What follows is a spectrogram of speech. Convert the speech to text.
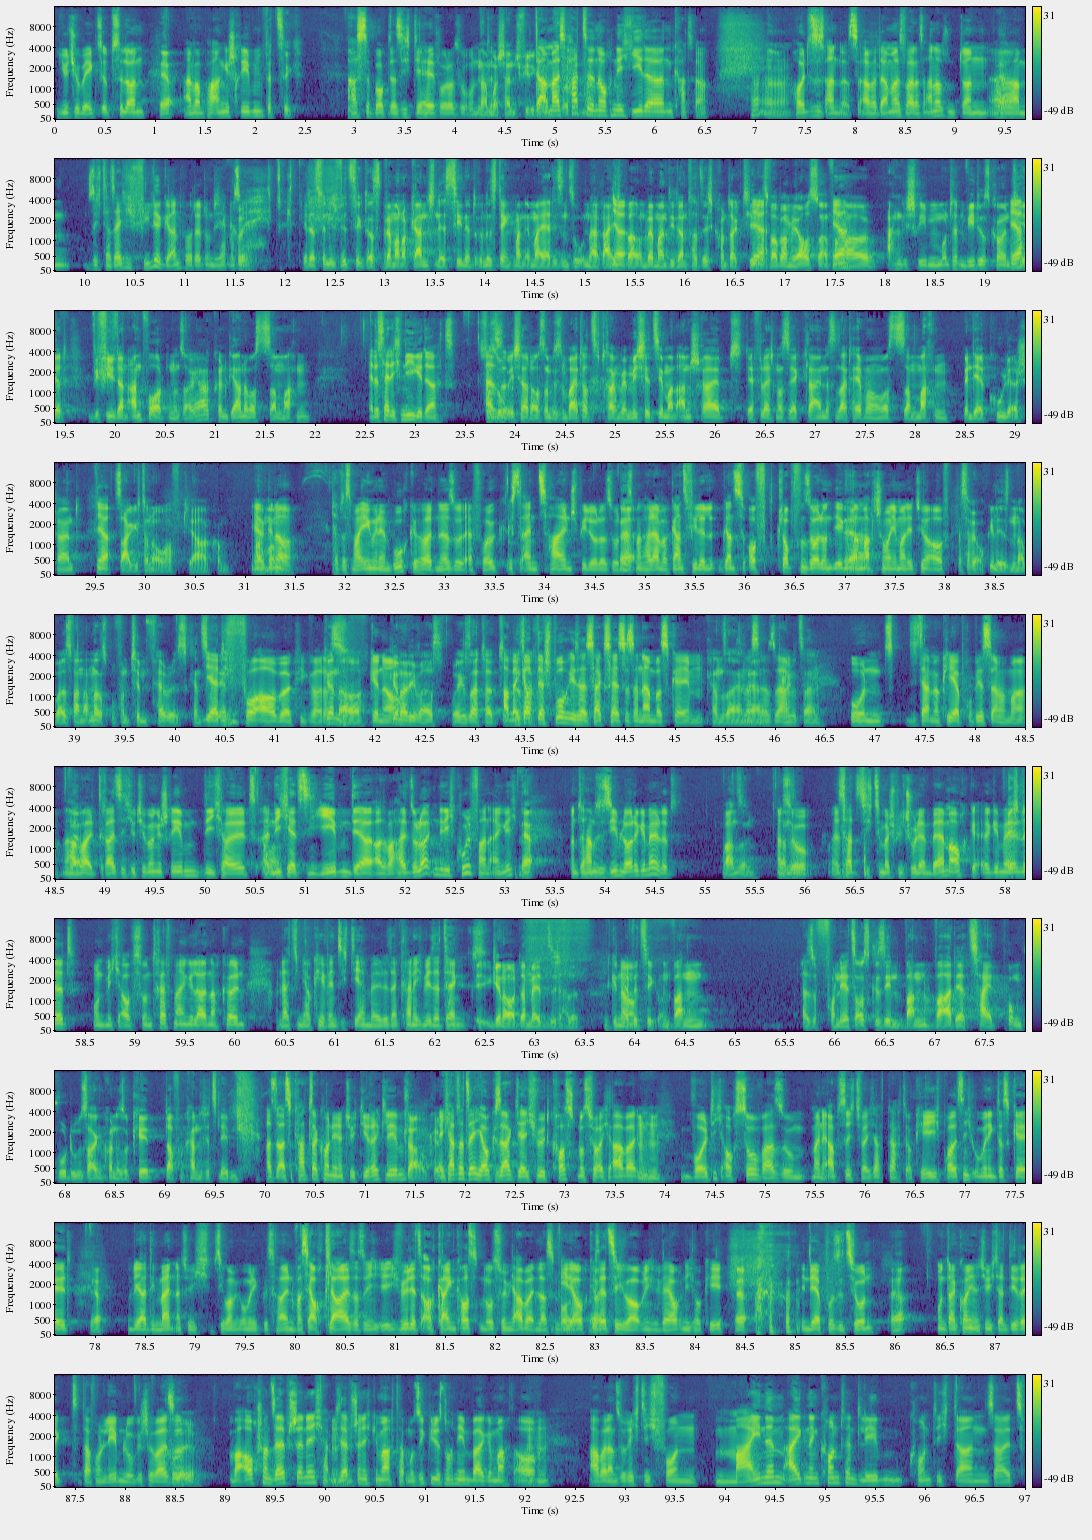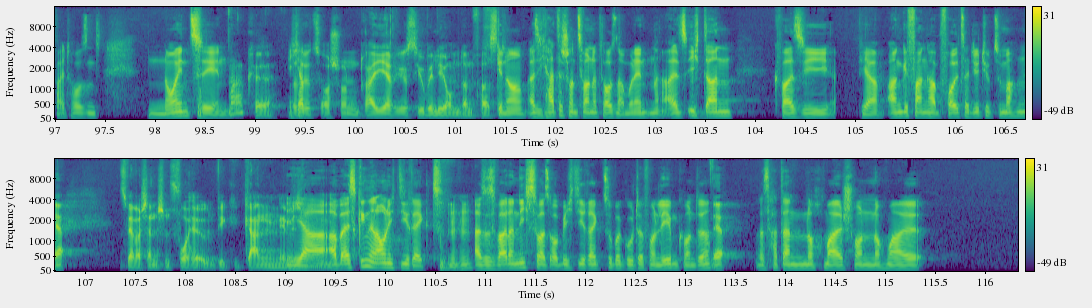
YouTuber XY, ja. einfach ein paar angeschrieben. Witzig hast du Bock, dass ich dir helfe oder so. Und haben wahrscheinlich viele damals hatte noch nicht jeder einen Cutter. Ah. Heute ist es anders, aber damals war das anders und dann äh, ja. haben sich tatsächlich viele geantwortet und ich habe cool. mir so, hey. Ja, das finde ich witzig, dass wenn man noch gar nicht in der Szene drin ist, denkt man immer, ja, die sind so unerreichbar ja. und wenn man die dann tatsächlich kontaktiert, ja. das war bei mir auch so, einfach mal angeschrieben, unter den Videos kommentiert, wie viel dann antworten und sagen, ja, können gerne was zusammen machen. Ja, das hätte ich nie gedacht. So also ich halt auch so ein bisschen weiterzutragen. Wenn mich jetzt jemand anschreibt, der vielleicht noch sehr klein ist und sagt, hey, wollen wir was zusammen machen, wenn der cool erscheint, sage ich dann auch oft, ja, komm. Ja, genau. Mal. Ich habe das mal irgendwie in einem Buch gehört, ne? So Erfolg ist ein Zahlenspiel oder so, dass ja. man halt einfach ganz viele, ganz oft klopfen soll und irgendwann ja. macht schon mal jemand die Tür auf. Das habe ich auch gelesen, aber das war ein anderes Buch von Tim Ferriss. Kennst du ja, den? die Four-Hour Workweek war das. Genau, genau, genau die war's, wo er gesagt hat. Aber ich glaube, der Spruch ist ja Success is a numbers game. Kann sein, was ja, er sagt. kann gut sein. Und ich dachte mir, okay, ja, probier's einfach mal. Dann ja. habe halt 30 YouTuber geschrieben, die ich halt, oh. nicht jetzt jedem, der, also halt so Leuten, die ich cool fand eigentlich. Ja. Und da haben sich sieben Leute gemeldet. Wahnsinn. Also es hat sich zum Beispiel Julian Bam auch ge äh, gemeldet Echt? und mich auf so ein Treffen eingeladen nach Köln. Und da dachte ich mir, okay, wenn sich der meldet, dann kann ich mir das denken. Genau, dann melden sich alle. Genau. Ja, witzig. Und wann also von jetzt aus gesehen, wann war der Zeitpunkt, wo du sagen konntest, okay, davon kann ich jetzt leben? Also als Cutter konnte ich natürlich direkt leben. Klar, okay. Ich habe tatsächlich auch gesagt, ja, ich würde kostenlos für euch arbeiten. Mhm. Wollte ich auch so, war so meine Absicht, weil ich dachte, okay, ich brauche jetzt nicht unbedingt das Geld. Ja. ja, die meint natürlich, sie wollen mich unbedingt bezahlen, was ja auch klar ist. Also ich, ich würde jetzt auch keinen kostenlos für mich arbeiten lassen, geht ja auch ja. gesetzlich überhaupt nicht, wäre auch nicht okay ja. in der Position. Ja. Und dann konnte ich natürlich dann direkt davon leben, logischerweise. Cool. War auch schon selbstständig, habe mich mhm. selbstständig gemacht, habe Musikvideos noch nebenbei gemacht auch. Mhm. Aber dann so richtig von meinem eigenen Content leben konnte ich dann seit 2019. Okay, das ich ist jetzt auch schon ein dreijähriges Jubiläum dann fast. Genau, also ich hatte schon 200.000 Abonnenten, als ich dann quasi ja, angefangen habe, Vollzeit YouTube zu machen. Ja. Das wäre wahrscheinlich schon vorher irgendwie gegangen. Ja, aber es ging dann auch nicht direkt. Mhm. Also es war dann nicht so, als ob ich direkt super gut davon leben konnte. Ja. Das hat dann nochmal schon nochmal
